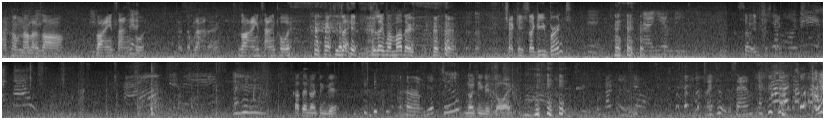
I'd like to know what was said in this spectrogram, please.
À không nó là do do ánh sáng thôi. Dạ, do ánh sáng thôi. She's like she's like my mother. Checking she's like are you burnt? So interesting. Có thể nói tiếng Việt. Ờ, biết chứ. Nói tiếng Việt giỏi. nói thử xem. Ôi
